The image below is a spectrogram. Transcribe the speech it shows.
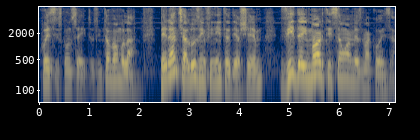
com esses conceitos? Então vamos lá. Perante a luz infinita de Hashem, vida e morte são a mesma coisa.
